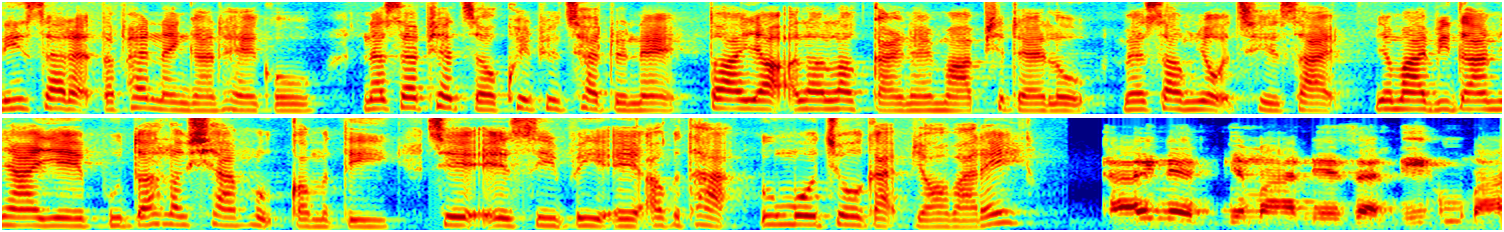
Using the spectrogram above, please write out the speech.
နီးစပ်တဲ့တစ်ဖက်နိုင်ငံထဲကိုနယ်စပ်ဖြတ်ကျော်ခွင့်ပြုချက်တွေနဲ့တွားရောက်အလောက်လောက်ကင်တိုင်းမှာဖြစ်တယ်လို့မဲဆောက်မြို့အခြေဆိုင်မြန်မာပြည်သားများရေးပူးတွားလှောက်ရှားမှုကော်မတီ JACPA ဥက္ကဋ္ဌဦးမိုးချိုကပြောပါတယ်ထိုင်းနဲ့မြန်မာနယ်စပ်၄ခုမှာ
